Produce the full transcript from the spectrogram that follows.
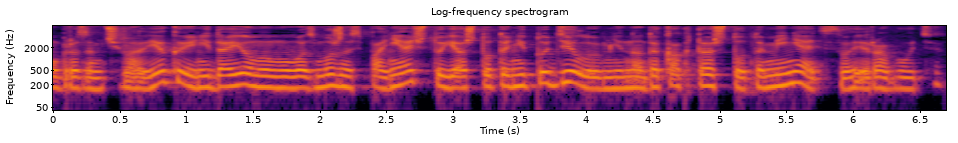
образом человека и не даем ему возможность понять, что я что-то не то делаю, мне надо как-то что-то менять в своей работе.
